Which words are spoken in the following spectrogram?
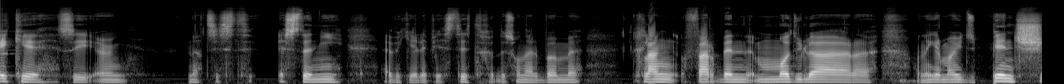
Eke, c'est un, artiste estonien avec la pièce titre de son album Klang Farben Modular. On a également eu du Pinch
